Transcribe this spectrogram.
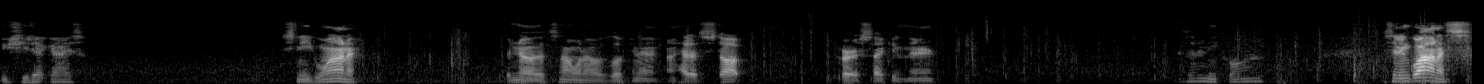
You see that, guys? It's an iguana. But no, that's not what I was looking at. I had to stop for a second there. Is that an iguana? It's an iguanus.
